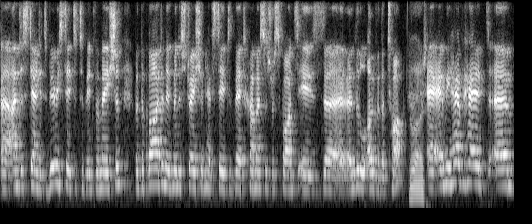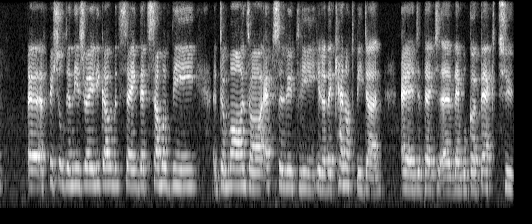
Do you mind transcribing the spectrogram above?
Uh, understand it's very sensitive information, but the Biden administration have said that Hamas's response is uh, a little over the top. Right. And we have had. Um, uh, officials in the Israeli government saying that some of the demands are absolutely, you know, they cannot be done, and that uh, they will go back to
